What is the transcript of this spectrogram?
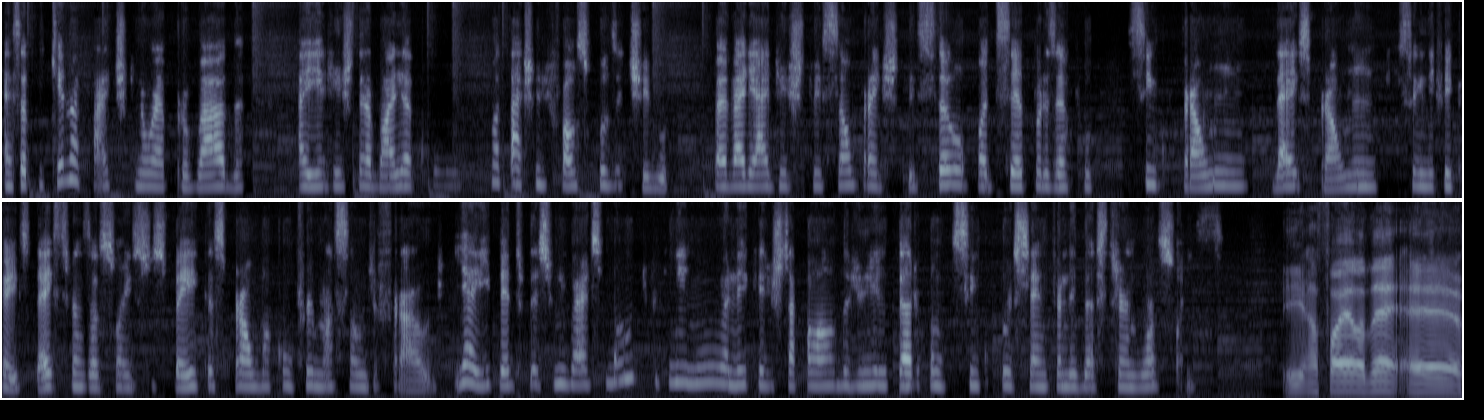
Essa pequena parte que não é aprovada, aí a gente trabalha com uma taxa de falso positivo. Vai variar de instituição para instituição, pode ser, por exemplo, 5 para 1, 10 para 1, o que significa isso? 10 transações suspeitas para uma confirmação de fraude. E aí, dentro desse universo muito pequenininho ali, que a gente está falando de 0,5% ali das transações. E Rafaela, né, é,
